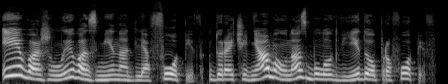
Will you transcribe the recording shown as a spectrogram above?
І важлива зміна для ФОПів. До речі, днями у нас було відео про ФОПів.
